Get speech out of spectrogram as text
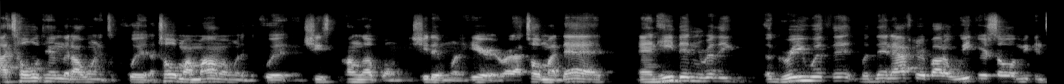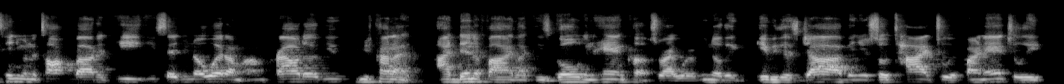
I told him that I wanted to quit. I told my mom I wanted to quit, and she hung up on me. She didn't want to hear it, right? I told my dad, and he didn't really agree with it. But then after about a week or so of me continuing to talk about it, he he said, "You know what? I'm I'm proud of you. You kind of identified like these golden handcuffs, right? Where you know they give you this job, and you're so tied to it financially."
